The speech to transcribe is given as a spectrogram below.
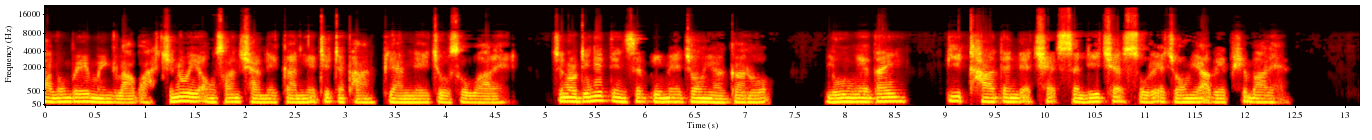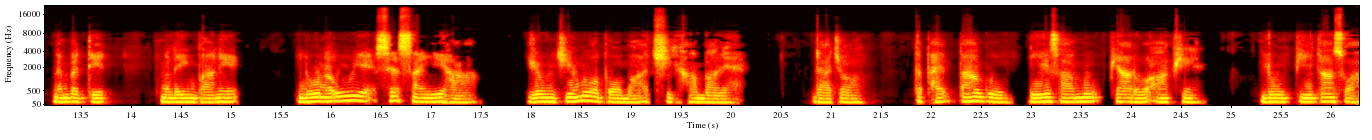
အားလုံးပဲမင်္ဂလာပါကျွန်တော်ရဲ့အောင်ဆန်း channel ကနေအတစ်တစ်ဖန်ပြန်နေကြိုဆိုပါရစေကျွန်တော်ဒီနေ့တင်ဆက်ပေးမယ့်အကြောင်းအရာကတော့လူငယ်တိုင်းပြီးထားတဲ့အချက်14ချက်ဆိုတဲ့အကြောင်းအရာပဲဖြစ်ပါတယ်နံပါတ်1မလိန်ပါနဲ့လူနှဦးရဲ့ဆက်ဆံရေးဟာယုံကြည်မှုအပေါ်မှာအခြေခံပါတယ်ဒါကြောင့်တစ်ဖက်သားကိုရေးစားမှုပြတော်အဖြစ်လူပြည်သားစွာ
